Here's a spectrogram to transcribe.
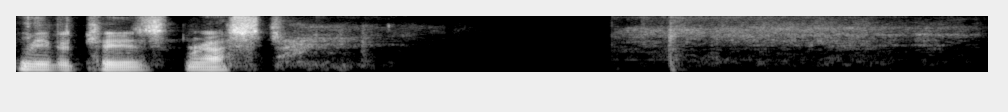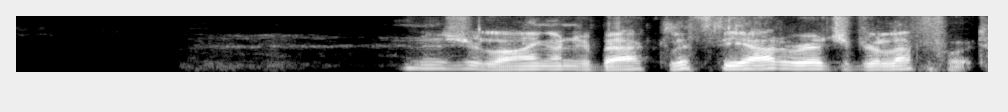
Leave it, please. Rest. And as you're lying on your back, lift the outer edge of your left foot.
